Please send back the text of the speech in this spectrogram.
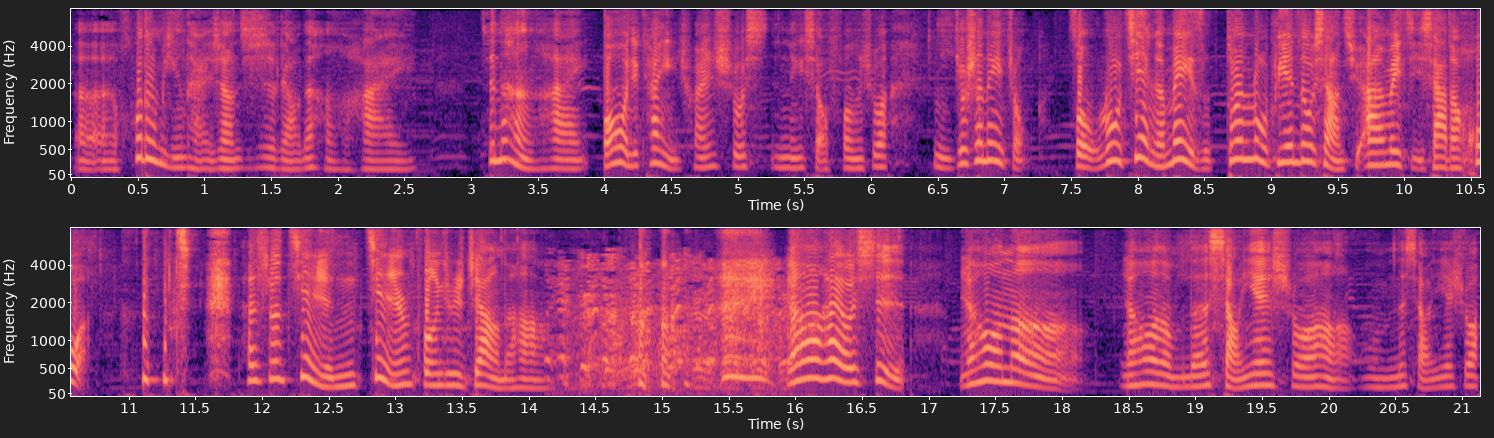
呃互动平台上，就是聊得很嗨，真的很嗨。然后我就看宇川说，那个小峰说，你就是那种走路见个妹子蹲路边都想去安慰几下的货。他说见人见人疯就是这样的哈。然后还有是，然后呢，然后呢，我们的小叶说哈，我们的小叶说，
